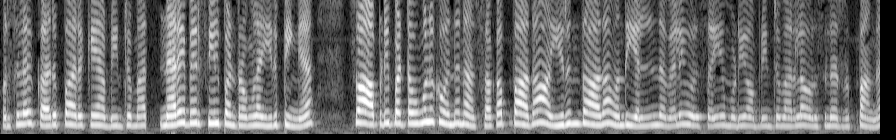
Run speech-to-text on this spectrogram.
ஒரு சிலர் கருப்பா இருக்கேன் அப்படின்ற மாதிரி நிறைய பேர் ஃபீல் பண்றவங்களா இருப்பீங்க. ஸோ அப்படிப்பட்டவங்களுக்கு வந்து நான் சகப்பா தான் இருந்தாதான் வந்து எந்த வேலையும் ஒரு செய்ய முடியும் அப்படின்ற மாதிரிலாம் ஒரு சிலர் இருப்பாங்க.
